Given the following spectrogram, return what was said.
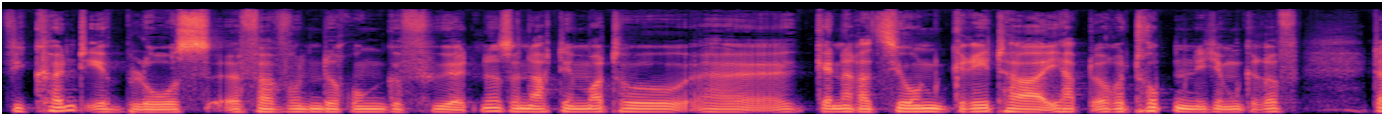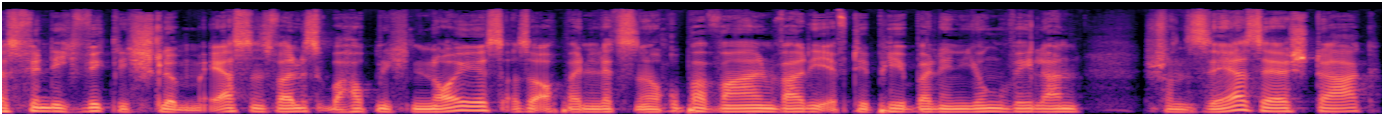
wie könnt ihr bloß äh, Verwunderung geführt. Ne? So nach dem Motto, äh, Generation Greta, ihr habt eure Truppen nicht im Griff. Das finde ich wirklich schlimm. Erstens, weil es überhaupt nicht neu ist. Also auch bei den letzten Europawahlen war die FDP bei den Jungwählern schon sehr, sehr stark.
